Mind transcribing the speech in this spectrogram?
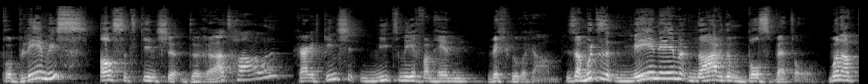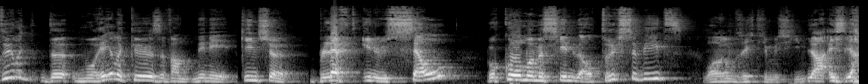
Probleem is, als ze het kindje eruit halen, gaat het kindje niet meer van hen weg willen gaan. Dus dan moeten ze het meenemen naar de bossbattle. Maar natuurlijk, de morele keuze van: nee, nee, kindje, blijft in uw cel. We komen misschien wel terug, subiet. Waarom zeg je misschien? Ja, is ja.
